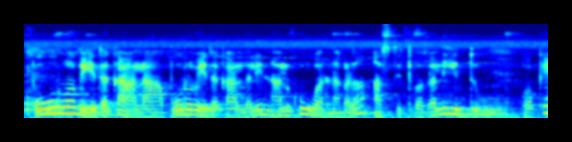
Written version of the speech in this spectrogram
ಪೂರ್ವ ವೇದ ಕಾಲ ಪೂರ್ವ ವೇದ ಕಾಲದಲ್ಲಿ ನಾಲ್ಕು ವರ್ಣಗಳು ಅಸ್ತಿತ್ವದಲ್ಲಿ ಇದ್ದವು ಓಕೆ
